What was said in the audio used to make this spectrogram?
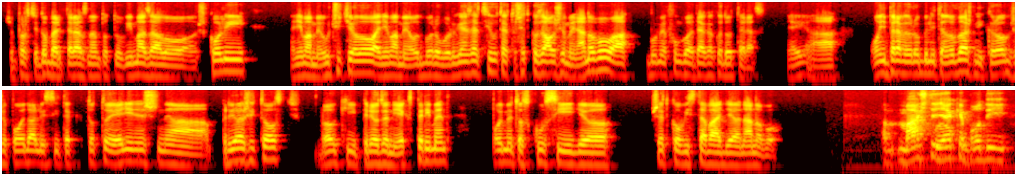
že proste dobre, teraz nám to tu vymazalo školy, a nemáme učiteľov a nemáme odborovú organizáciu, tak to všetko založíme na novo a budeme fungovať tak ako doteraz. Hej? A oni práve urobili ten odvážny krok, že povedali si, tak toto je jedinečná príležitosť, veľký prirodzený experiment, poďme to skúsiť e, všetko vystavať e, na novo. A máš ty nejaké body,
